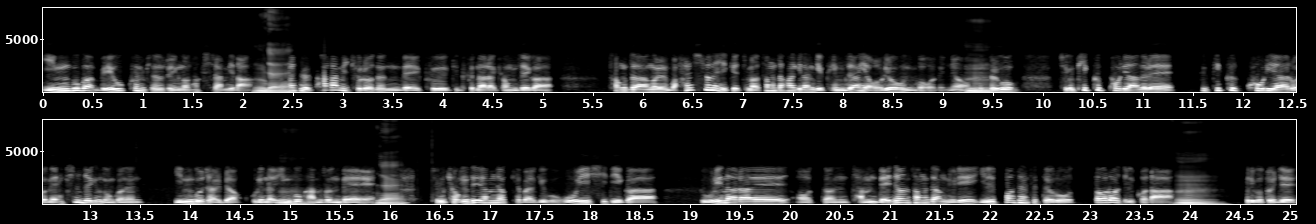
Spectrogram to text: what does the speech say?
인구가 매우 큰 변수인 건 확실합니다. 네. 사실 사람이 줄어드는데 그, 그 나라 경제가 성장을 뭐 할 수는 있겠지만 성장하기라는 게 굉장히 어려운 거거든요. 음. 결국 지금 피크 코리아의 피크 코리아론의 핵심적인 논거는 인구 절벽, 우리나라 인구 음. 감소인데 예. 지금 경제협력개발기구 OECD가 우리나라의 어떤 잠, 내년 성장률이 1%대로 떨어질 거다. 음. 그리고 또 이제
